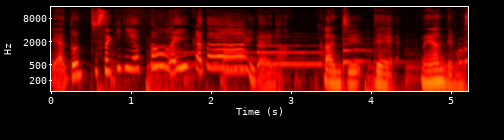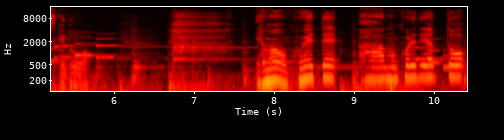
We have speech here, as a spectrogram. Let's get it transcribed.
いやどっち先にやった方がいいかなみたいな感じで悩んでますけど、はあ、山を越えてああもうこれでやっと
